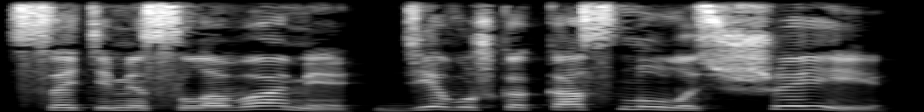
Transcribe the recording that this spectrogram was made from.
С этими словами девушка коснулась шеи,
